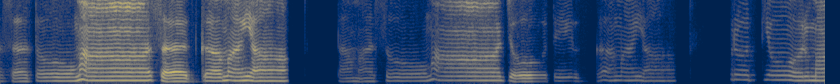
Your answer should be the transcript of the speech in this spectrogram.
असतो मा सद्गमया तमसो मा ज्योतिर्गमया मृत्योर्मा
